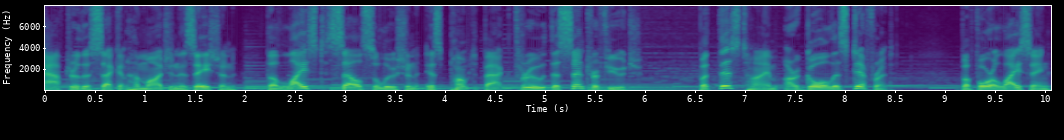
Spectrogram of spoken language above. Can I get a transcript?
After the second homogenization, the lysed cell solution is pumped back through the centrifuge. But this time, our goal is different. Before lysing,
